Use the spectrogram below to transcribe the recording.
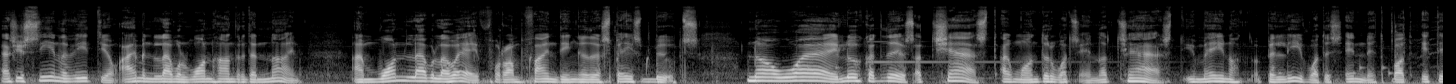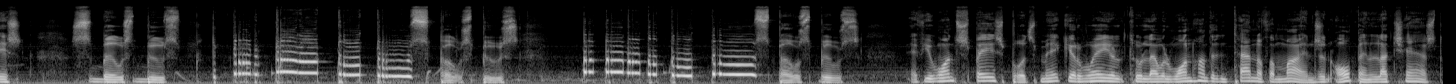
As you see in the video, I'm in level 109. I'm one level away from finding the space boots. No way, look at this, a chest. I wonder what's in the chest. You may not believe what is in it, but it is boost boost. Boost boost. Boost boost. If you want space boots, make your way to level 110 of the mines and open the chest.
